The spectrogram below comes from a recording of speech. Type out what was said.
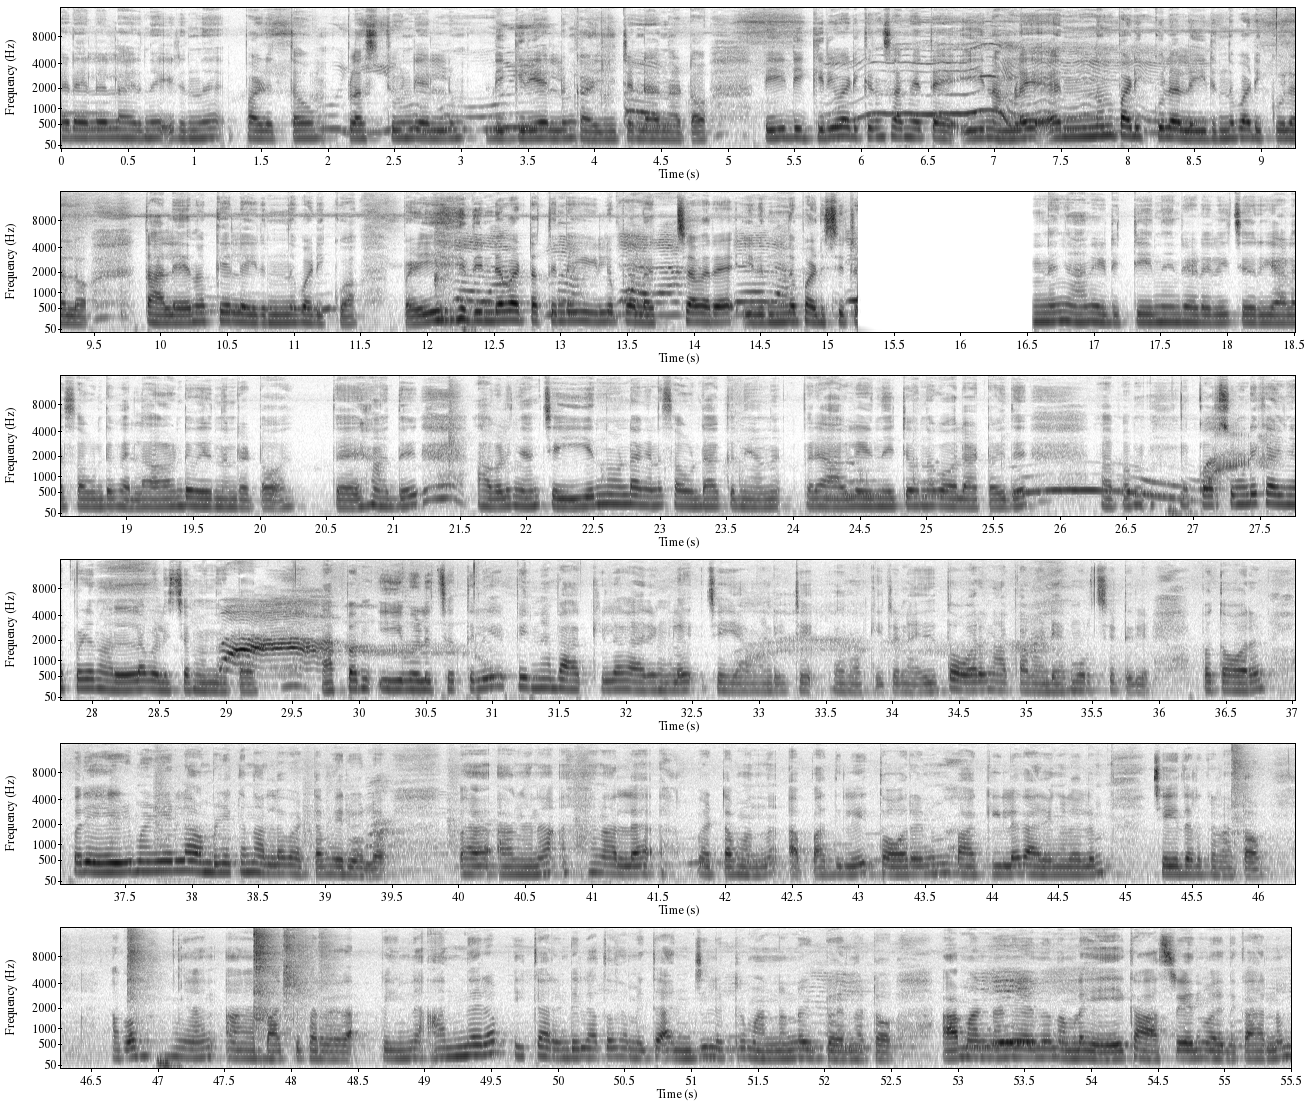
ഇടയിലെല്ലായിരുന്നു ഇരുന്ന് പഠിത്തവും പ്ലസ് ടുവിന്റെ എല്ലാം ഡിഗ്രി എല്ലാം കഴിഞ്ഞിട്ടുണ്ടായിരുന്നു കേട്ടോ. അപ്പോൾ ഈ ഡിഗ്രി പഠിക്കുന്ന സമയത്തെ ഈ നമ്മൾ എന്നും പഠിക്കൂലല്ലോ ഇരുന്ന് പഠിക്കൂലല്ലോ. തലേന്നൊക്കെ അല്ലേ ഇരുന്ന് പഠിക്കുക അപ്പോഴീ ഇതിന്റെ വട്ടത്തിന്റെ കീഴിൽ പൊലച്ചവരെ ഇരുന്ന് പഠിച്ചിട്ട് പിന്നെ ഞാൻ എഡിറ്റ് ചെയ്യുന്നതിന്റെ ഇടയിൽ ചെറിയ ആളെ സൗണ്ട് വല്ലാണ്ട് വരുന്നുണ്ട് കേട്ടോ. അത് അവൾ ഞാൻ ചെയ്യുന്നതുകൊണ്ട് അങ്ങനെ സൗണ്ട് ആക്കുന്നതാണ് ഇപ്പം രാവിലെ എഴുന്നേറ്റ് വന്ന കോലാട്ടോ ഇത്. അപ്പം കുറച്ചും കൂടി കഴിഞ്ഞപ്പോഴേ നല്ല വെളിച്ചം വന്നു കേട്ടോ അപ്പം ഈ വെളിച്ചത്തിൽ പിന്നെ ബാക്കിയുള്ള കാര്യങ്ങൾ ചെയ്യാൻ വേണ്ടിയിട്ട് ഞാൻ നോക്കിയിട്ടുണ്ടായി ഇത് തോരനാക്കാൻ വേണ്ടിയാണ് മുറിച്ചിട്ടില്ലേ. അപ്പോൾ തോരൻ ഒരു ഏഴ് മണിയെല്ലാം നല്ല വെട്ടം വരുമല്ലോ അങ്ങനെ നല്ല വെട്ടം വന്ന് അപ്പം അതിൽ തോരനും ബാക്കിയുള്ള കാര്യങ്ങളെല്ലാം ചെയ്തെടുക്കണം കേട്ടോ അപ്പം ഞാൻ ബാക്കി പറഞ്ഞുതരാം. പിന്നെ അന്നേരം ഈ കറണ്ട് ഇല്ലാത്ത സമയത്ത് അഞ്ച് ലിറ്റർ മണ്ണെണ്ണ കിട്ടുമായിരുന്നു കേട്ടോ. ആ മണ്ണെണ്ണയായിരുന്നു നമ്മളെ ഏക ആശ്രയം എന്ന് പറയുന്നത്. കാരണം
